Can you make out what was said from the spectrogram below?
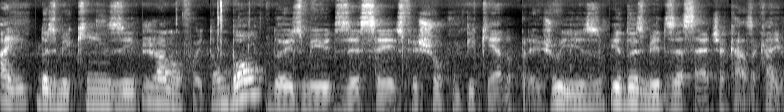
Aí 2015 já não foi tão bom, 2016 fechou com um pequeno prejuízo e 2017 a casa caiu.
